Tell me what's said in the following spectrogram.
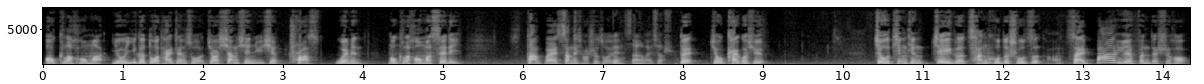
Oklahoma 有一个堕胎诊所，叫相信女性 Trust Women Oklahoma City，大概三个小时左右。对，三个来小时。对，就开过去。就听听这个残酷的数字啊，在八月份的时候，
